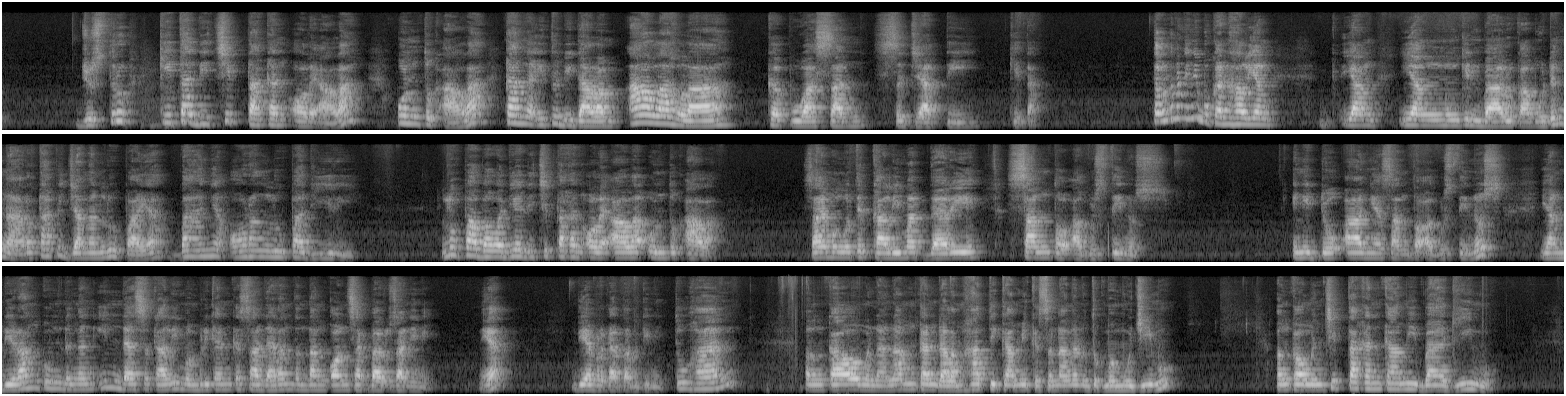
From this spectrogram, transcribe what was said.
Justru kita diciptakan oleh Allah untuk Allah karena itu di dalam Allah lah kepuasan sejati kita. Teman-teman ini bukan hal yang yang yang mungkin baru kamu dengar, tapi jangan lupa ya, banyak orang lupa diri. Lupa bahwa dia diciptakan oleh Allah untuk Allah. Saya mengutip kalimat dari Santo Agustinus. Ini doanya Santo Agustinus yang dirangkum dengan indah sekali memberikan kesadaran tentang konsep barusan ini. Ya. Dia berkata begini, Tuhan, Engkau menanamkan dalam hati kami kesenangan untuk memujimu. Engkau menciptakan kami bagimu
